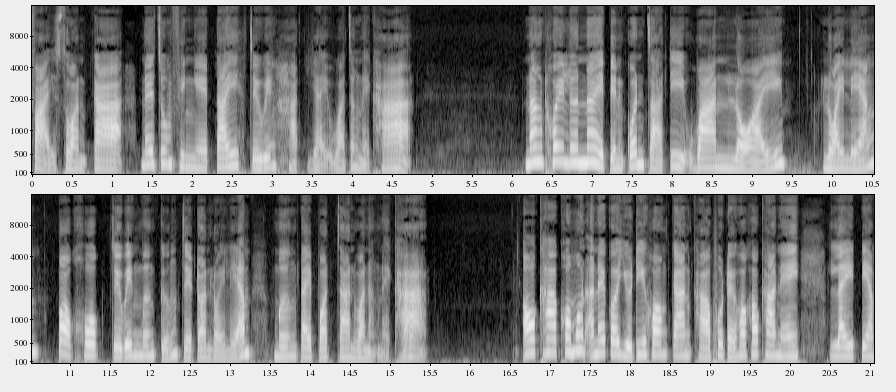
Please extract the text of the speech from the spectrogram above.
ฝ่ายสอนกา ในจุ่มฟิงเงไตเจเวงหัดใหญ่ว่าจังไหนค่ะนั่งถ้วยเลื่อนในเป็นก้นจ่าตี้วานลอยลอยแหลงปอกหกเจเวงเมืองกึงเจตอนลอยแหลม เมืองไตปอดจานว่าหนังไหนค่ะ เอาค่ะข้อมูลอันนี้ก็อยู่ที่ห้องการข่าวผู้ใดห้อเข้าค่าในไล่เตรียม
